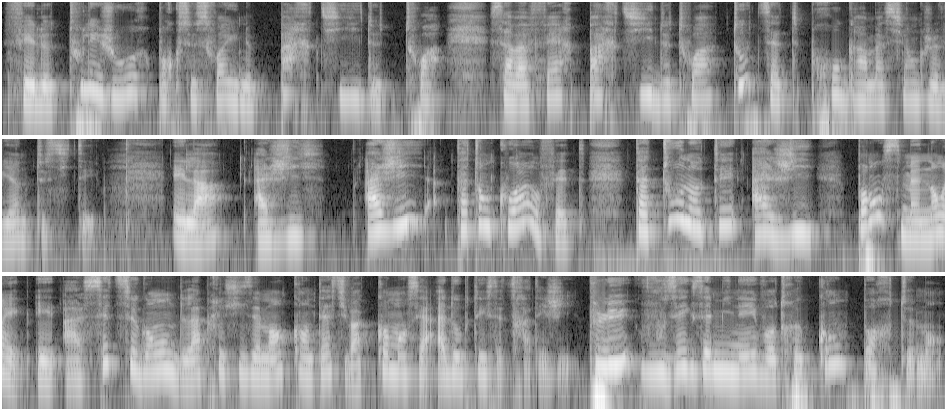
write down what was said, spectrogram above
fais-le tous les jours pour que ce soit une partie de toi. Ça va faire partie de toi, toute cette programmation que je viens de te citer. Et là, agis, Agis, t'attends quoi au fait? T'as tout noté, agis. Pense maintenant et, à cette seconde là précisément quand est-ce que tu vas commencer à adopter cette stratégie. Plus vous examinez votre comportement,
